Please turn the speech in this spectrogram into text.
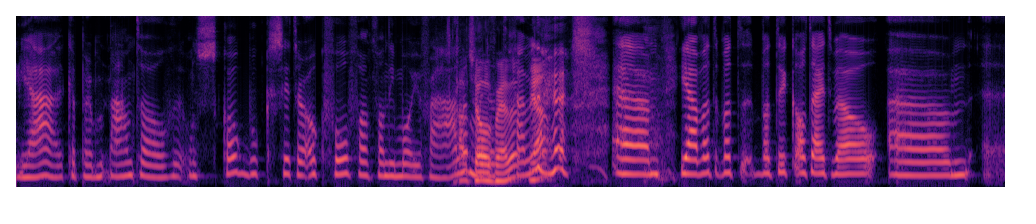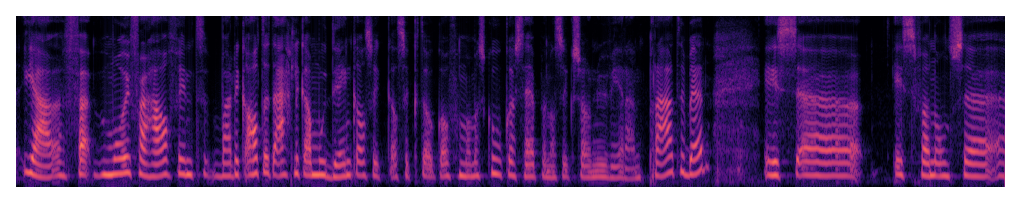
Ja, ik heb er een aantal. Ons kookboek zit er ook vol van, van die mooie verhalen. Gaan we het over hebben, Ehm, ja, wat, wat, wat ik altijd wel ehm, eh, ja, een mooi verhaal vind, waar ik altijd eigenlijk aan moet denken als ik, als ik het ook over mama's koelkast heb en als ik zo nu weer aan het praten ben, is, eh, is van onze eh,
